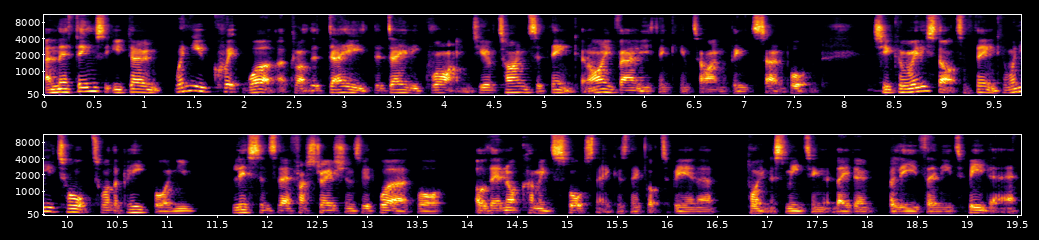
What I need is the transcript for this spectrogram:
And they're things that you don't, when you quit work, like the day, the daily grind, you have time to think. And I value thinking time. I think it's so important. So you can really start to think. And when you talk to other people and you listen to their frustrations with work or, oh, they're not coming to sports day because they've got to be in a pointless meeting that they don't believe they need to be there,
